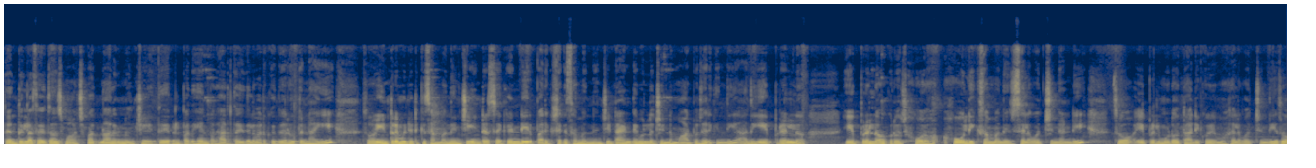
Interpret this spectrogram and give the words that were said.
టెన్త్ క్లాస్ ఎగ్జామ్స్ మార్చి పద్నాలుగు నుంచి అయితే ఏప్రిల్ పదిహేను పదహారు తేదీల వరకు జరుగుతున్నాయి. సో ఇంటర్మీడియట్కి సంబంధించి ఇంటర్ సెకండ్ ఇయర్ పరీక్షకి సంబంధించి టైం టేబుల్లో చిన్న మార్పు జరిగింది. అది ఏప్రిల్ ఏప్రిల్లో ఒకరోజు హో హోలీకి సంబంధించి సెలవు వచ్చిందండి. సో ఏప్రిల్ మూడో తారీఖు ఏమో సెలవు వచ్చింది. సో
